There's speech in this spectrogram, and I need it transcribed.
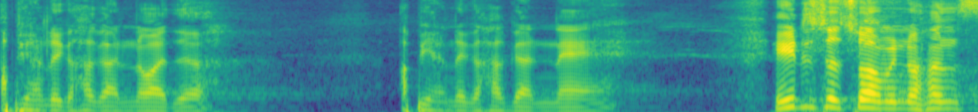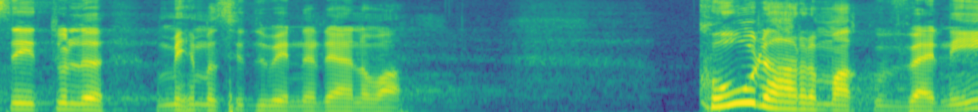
අපි අඬ ගහ ගන්නවද? අපි යන්න ගහගන්නෑ. ඒටිස ස්වාමීන් වහන්සේ තුළ මෙහෙම සිදුවෙන්නට යනවා. කූඩාරමක් වැනි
